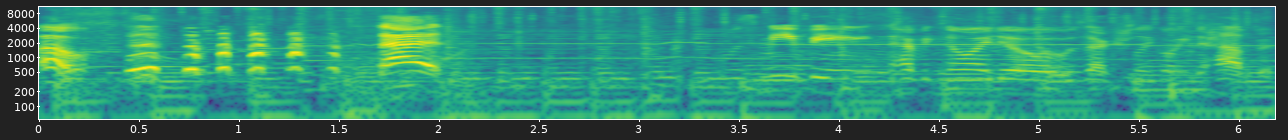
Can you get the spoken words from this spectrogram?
Oh, that was me being having no idea what was actually going to happen.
